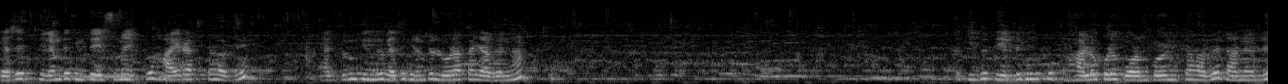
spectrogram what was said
গ্যাসের ফ্লেমটা কিন্তু এই সময় একটু হাই রাখতে হবে। একদম কিন্তু গ্যাসের ফ্লেমটা লো রাখা যাবে না। কিন্তু তেলটা কিন্তু খুব ভালো করে গরম করে নিতে হবে, তা নাহলে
